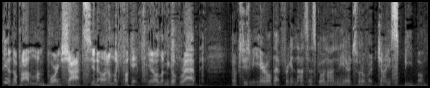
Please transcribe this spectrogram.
you know, no problem. I'm pouring shots, you know, and I'm like, fuck it, you know, let me go grab. Oh, excuse me. Hear all that friggin' nonsense going on in here? I just went over a giant speed bump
